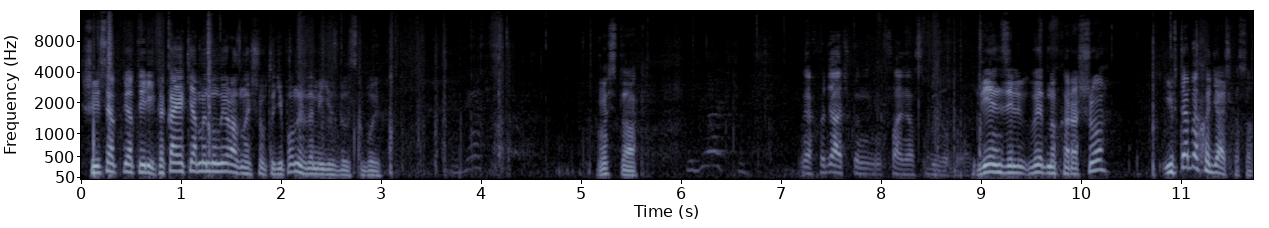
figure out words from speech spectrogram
65 рік. Така, як я минулий раз знайшов тоді, пам'ятаєш, де ми їздили з тобою? Ось так. Не, ходячку Саня собі забрав. Вензель видно хорошо. І в тебе ходячка, Со?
